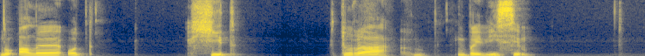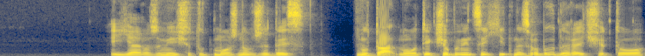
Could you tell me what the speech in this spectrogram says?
Ну, але от хід тура b8. І я розумію, що тут можна вже десь. Ну так, ну от якщо б він цей хід не зробив, до речі, то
